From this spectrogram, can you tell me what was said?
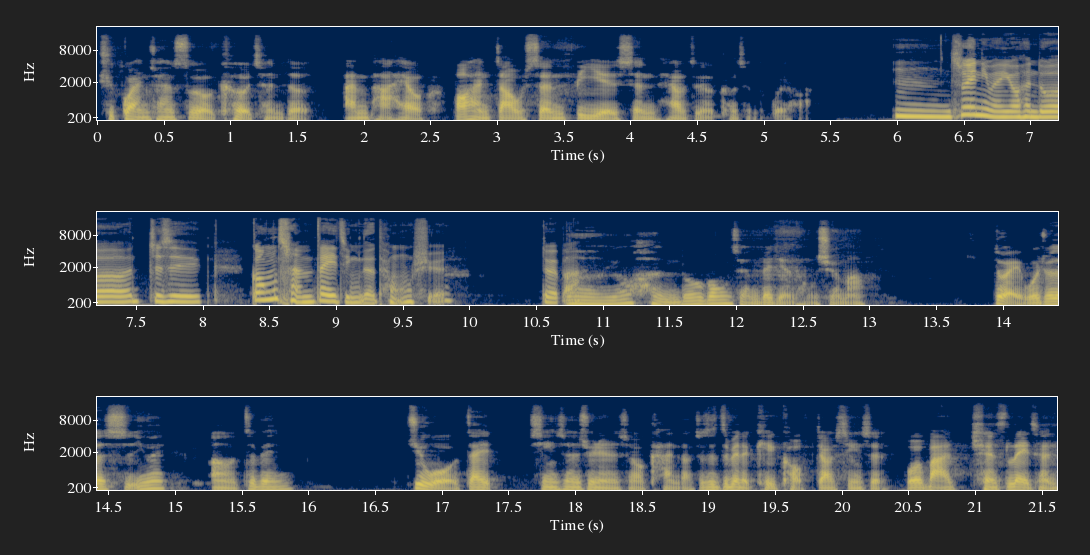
去贯穿所有课程的安排，还有包含招生、毕业生，还有整个课程的规划。嗯，所以你们有很多就是工程背景的同学，对吧？嗯，有很多工程背景的同学吗？对，我觉得是因为，嗯，这边据我在。新生训练的时候看到，就是这边的 kick off 叫新生，我把它 translate 成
